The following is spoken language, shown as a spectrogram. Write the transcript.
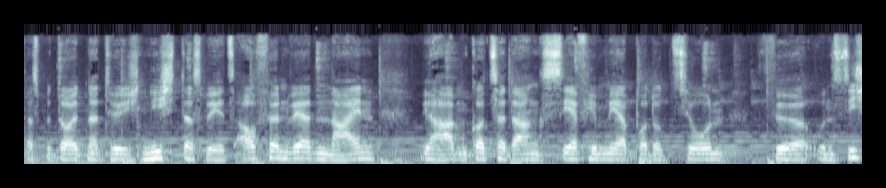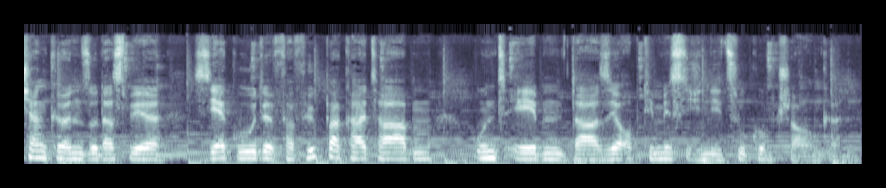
Das bedeutet natürlich nicht, dass wir jetzt aufhören werden. Nein, wir haben Gott sei Dank sehr viel mehr Produktion für uns sichern können, sodass wir sehr gute Verfügbarkeit haben und eben da sehr optimistisch in die Zukunft schauen können.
